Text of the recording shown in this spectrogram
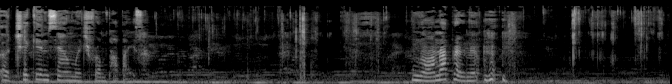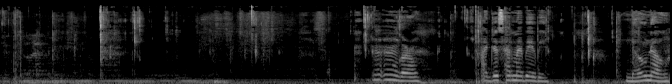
a chicken sandwich from Popeyes. No, I'm not pregnant. Mm-mm, girl. I just had my baby. No, no.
